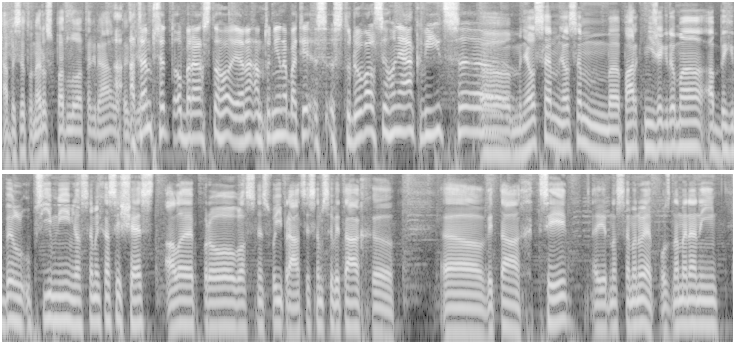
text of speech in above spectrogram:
aby se to nerozpadlo a tak dále. A, a ten předobraz toho Jana Antonína Bati, s- studoval si ho nějak víc? Uh, měl jsem, měl jsem eh, pár knížek doma, abych byl upřímný, měl jsem jich asi šest, ale pro vlastně svoji práci jsem si vytáhl uh, vytáh tři. Jedna se jmenuje Poznamenaný, uh,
